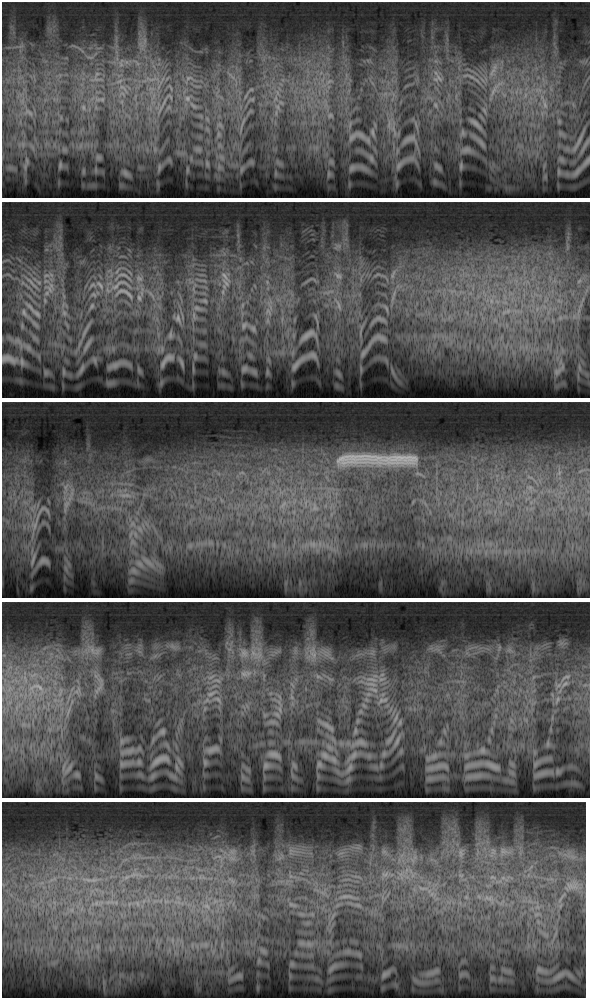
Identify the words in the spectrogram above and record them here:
That's not something that you expect out of a freshman to throw across his body. It's a rollout. He's a right-handed quarterback, and he throws across his body. Just a perfect throw. Gracie Caldwell, the fastest Arkansas wideout, 4-4 in the 40. Two touchdown grabs this year, six in his career.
